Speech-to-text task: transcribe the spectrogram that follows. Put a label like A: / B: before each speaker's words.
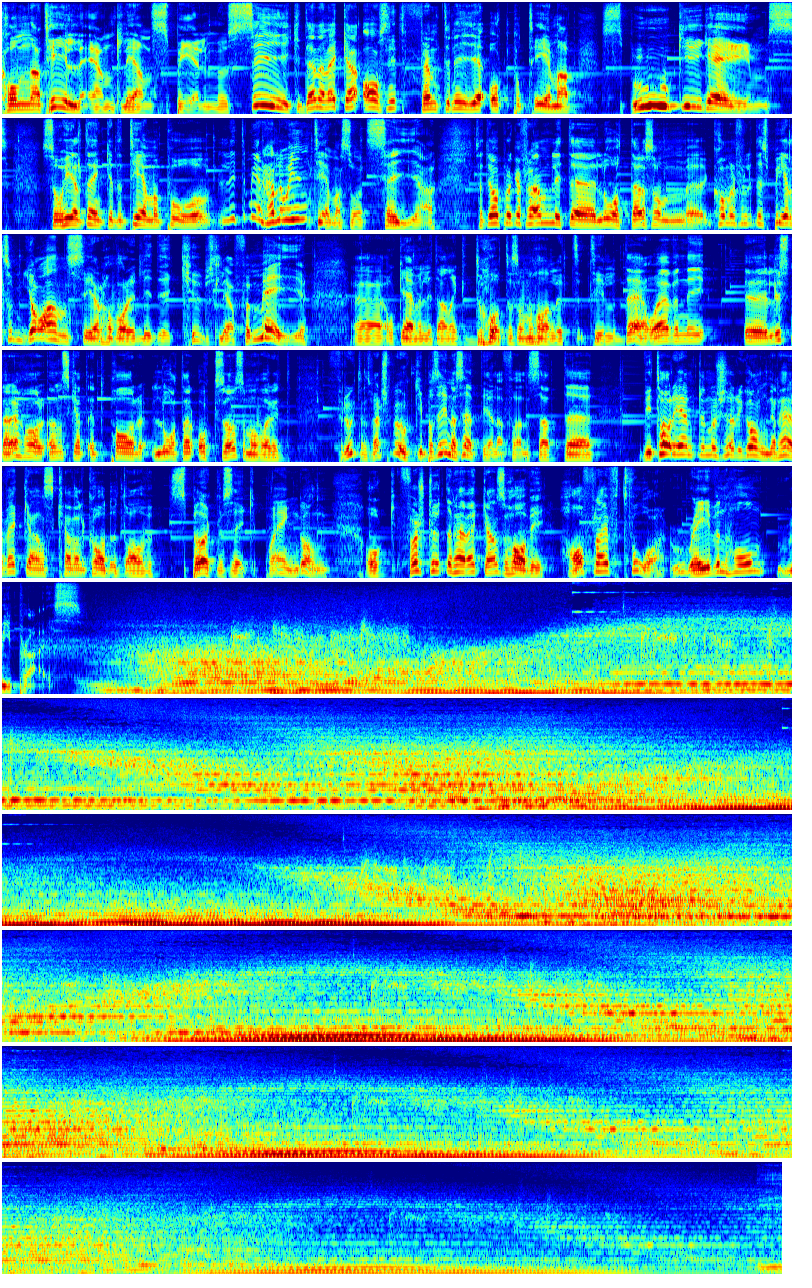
A: Välkomna till Äntligen Spelmusik! Denna vecka avsnitt 59 och på temat Spooky Games. Så helt enkelt ett tema på lite mer halloween-tema så att säga. Så att jag har plockat fram lite låtar som eh, kommer från lite spel som jag anser har varit lite kusliga för mig. Eh, och även lite anekdoter som vanligt till det. Och även ni eh, lyssnare har önskat ett par låtar också som har varit fruktansvärt spooky på sina sätt i alla fall. Så att eh, vi tar egentligen och kör igång den här veckans kavalkad utav spökmusik på en gång. Och först ut den här veckan så har vi Half-Life 2 Ravenholm Reprise.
